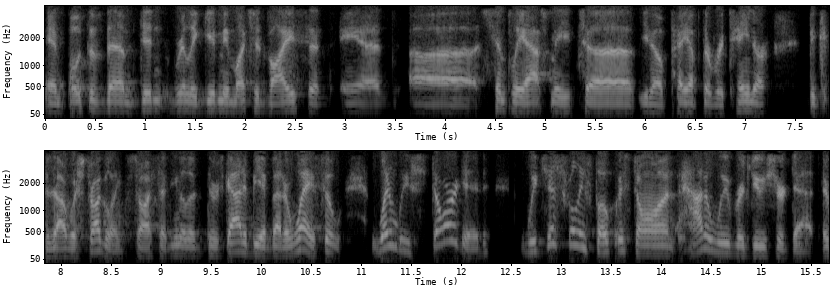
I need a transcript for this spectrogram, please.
and both of them didn't really give me much advice and, and, uh, simply asked me to, you know, pay up the retainer because I was struggling. So I said, you know, there's got to be a better way. So when we started, we just really focused on how do we reduce your debt. A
